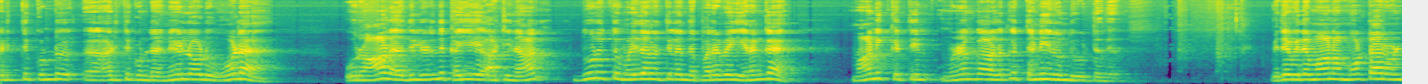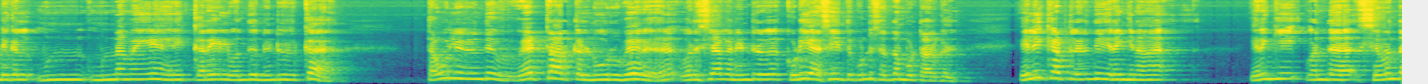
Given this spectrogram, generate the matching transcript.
அடித்துக்கொண்டு அடித்து அடித்துக்கொண்ட நீளோடு ஓட ஒரு ஆள் அதிலிருந்து கையை ஆட்டினார். தூரத்து மைதானத்தில் இந்த பறவை இறங்க மாணிக்கத்தின் முழங்காலுக்கு தண்ணீர் வந்து விட்டது. விதவிதமான மோட்டார் வண்டிகள் முன் முன்னமையே கரையில் வந்து நின்றிருக்க தவுலிலிருந்து வேட்டார்கள் நூறு பேர் வரிசையாக நின்று கொடியை அசைத்து கொண்டு சத்தம் போட்டார்கள். ஹெலிகாப்டரிலிருந்து இறங்கின இறங்கி வந்த சிவந்த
